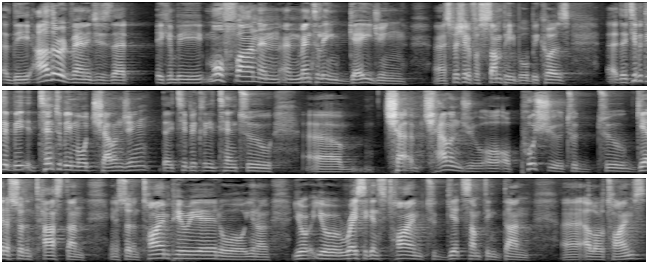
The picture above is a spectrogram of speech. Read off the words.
the other advantage is that it can be more fun and, and mentally engaging, uh, especially for some people, because uh, they typically be, tend to be more challenging. They typically tend to uh, cha- challenge you or, or, push you to to get a certain task done in a certain time period, or you know, you're you're race against time to get something done. Uh, a lot of times,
